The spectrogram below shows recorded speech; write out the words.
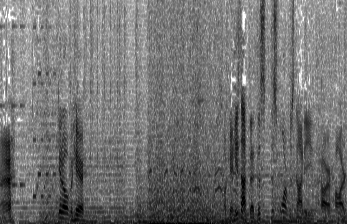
Nah. Get over here. Okay, he's not dead. This this form is not hard. hard.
